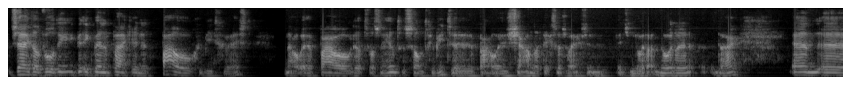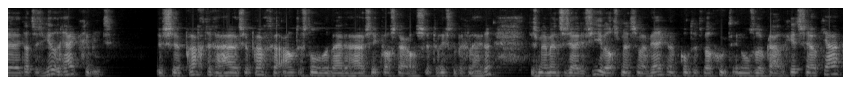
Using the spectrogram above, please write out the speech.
Zij dat bijvoorbeeld, ik, ik ben een paar keer in het Pao-gebied geweest. Nou, uh, Pao, dat was een heel interessant gebied. Uh, Pao en Shaan, dat ligt zo een beetje noorden, noorden daar. En uh, dat is een heel rijk gebied. Dus prachtige huizen, prachtige auto's stonden er bij de huizen. Ik was daar als toeristenbegeleider. Dus mijn mensen zeiden, zie je wel, als mensen maar werken, dan komt het wel goed. En onze lokale gids zei ook, ja,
